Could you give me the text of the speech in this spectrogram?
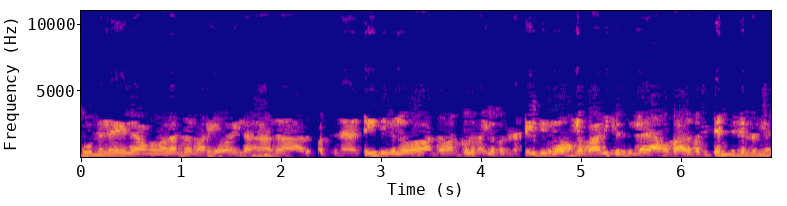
சூழ்நிலையில அவங்க வளர்ந்த மாதிரியோ இல்ல அது அது பத்தின செய்திகளோ அந்த வன்கொடுமைகளை பத்தின செய்திகளோ அவங்கள பாதிக்கிறது இல்ல அவங்க அதை பத்தி தெரிஞ்சுக்கிறது இல்ல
